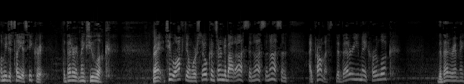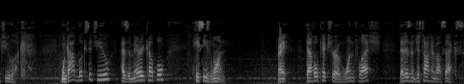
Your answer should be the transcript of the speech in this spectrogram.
let me just tell you a secret, the better it makes you look. Right? Too often we're so concerned about us and us and us and I promise, the better you make her look, the better it makes you look. When God looks at you as a married couple, He sees one. Right? That whole picture of one flesh, that isn't just talking about sex.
